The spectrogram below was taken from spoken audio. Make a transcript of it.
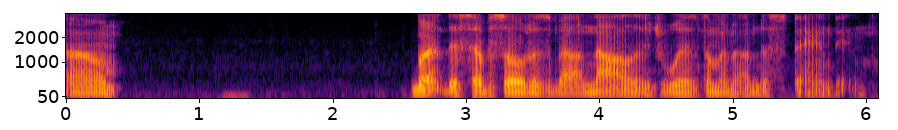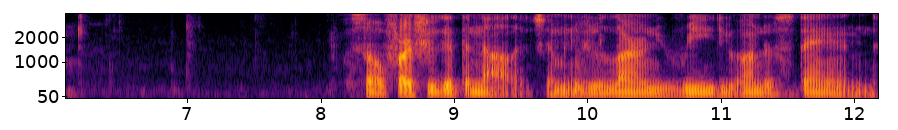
Um, but this episode is about knowledge, wisdom, and understanding. So, first, you get the knowledge. That means you learn, you read, you understand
